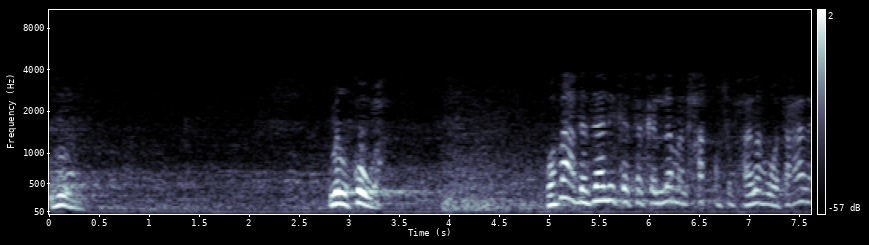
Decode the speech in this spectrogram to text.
من قوة. وبعد ذلك تكلم الحق سبحانه وتعالى.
